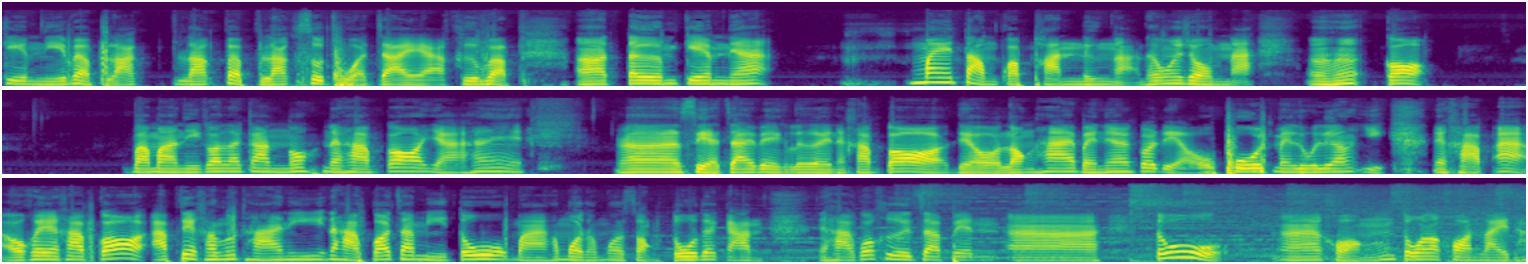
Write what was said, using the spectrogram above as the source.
เกมนี้แบบรักรักแบบรักสุดหัวใจอะคือแบบอ่าเติมเกมเนี้ย ไม่ต่ำกว่าพันหนึ่งอะท่านผู้ชมนะเออฮะก็ประมาณนี้ก็แล้วกันเนาะนะครับ ก็อย่าให้ เสียใจไปอีกเลยนะครับ ก็เดี๋ยวร้องไห้ไปเนี่ยก็เดี๋ยวพูดไม่รู้เรื่องอีกนะครับอะโอเคครับ ก็อัปเดตครั้งสุดท้ายนี้นะครับ ก็จะมีตู้มาทั้งหมดทั้งหมด 2 ตู้ด้วยกันนะครับ ก็คือจะเป็นอ่าตู้ ของตัวละครไร้ธ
